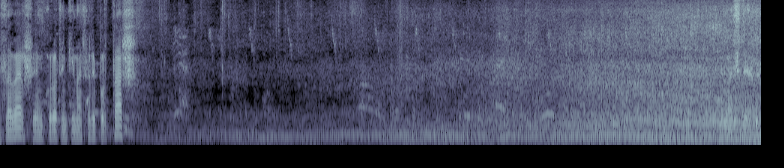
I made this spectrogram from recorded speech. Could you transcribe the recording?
завершуємо коротенький наш репортаж. Бачите,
